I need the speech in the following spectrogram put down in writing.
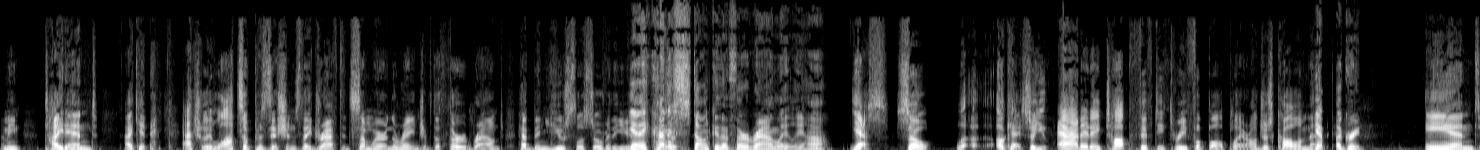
I mean, tight end. I can actually lots of positions they drafted somewhere in the range of the third round have been useless over the years. Yeah, they kind of stunk in the third round lately, huh? yes. So Uh, okay, so you added a top fifty-three football player. I'll just call him that. Yep, agreed. and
